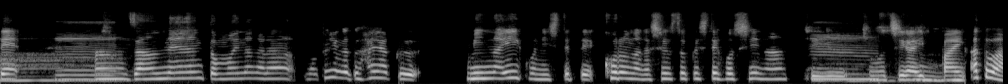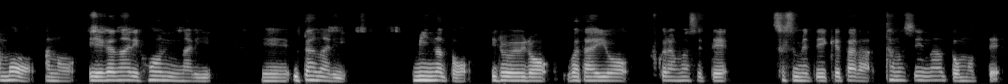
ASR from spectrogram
て、ああ残念と思いながら、もうとにかく早くみんないい子にしててコロナが収束してほしいなっていう気持ちがいっぱい。あとはもう、あの、映画なり本なり、えー、歌なり、みんなといろいろ話題を膨らませて進めていけたら楽しいなと思って、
